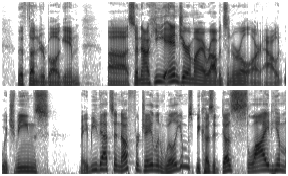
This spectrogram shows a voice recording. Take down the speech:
the Thunderball game. Uh, so now he and Jeremiah Robinson Earl are out, which means maybe that's enough for Jalen Williams because it does slide him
